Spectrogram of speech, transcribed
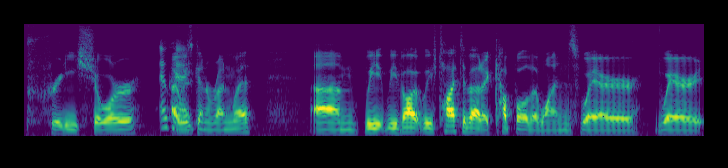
pretty sure okay. i was going to run with um, we, we've we've talked about a couple of the ones where where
